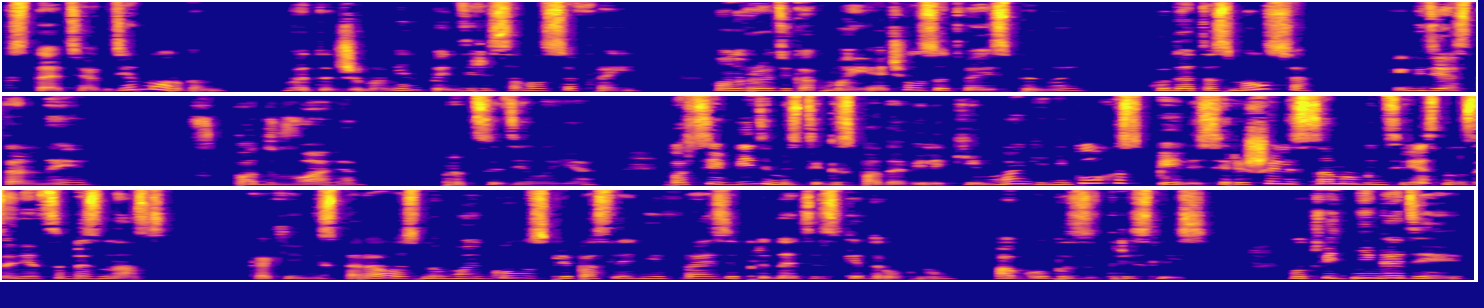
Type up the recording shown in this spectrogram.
Кстати, а где Морган? В этот же момент поинтересовался Фрей. Он вроде как маячил за твоей спиной. Куда-то смылся? И где остальные? В подвале, процедила я. По всей видимости, господа великие маги неплохо спелись и решили самым интересным заняться без нас. Как я ни старалась, но мой голос при последней фразе предательски дрогнул, а губы затряслись. Вот ведь негодяи.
